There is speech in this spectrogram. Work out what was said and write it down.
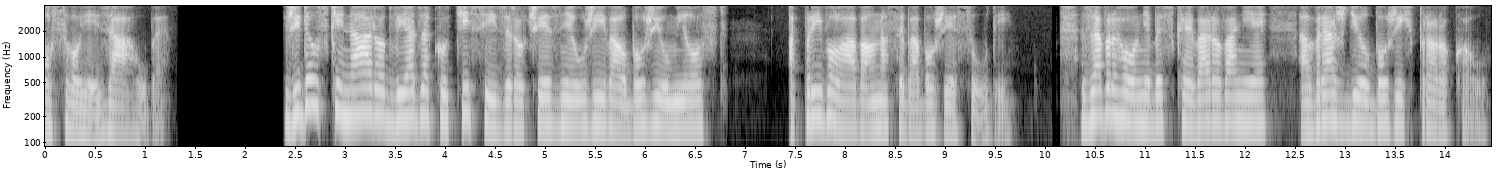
o svojej záhube. Židovský národ viac ako tisíc ročie zneužíval Božiu milosť a privolával na seba Božie súdy. Zavrhol nebeské varovanie a vraždil božích prorokov.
